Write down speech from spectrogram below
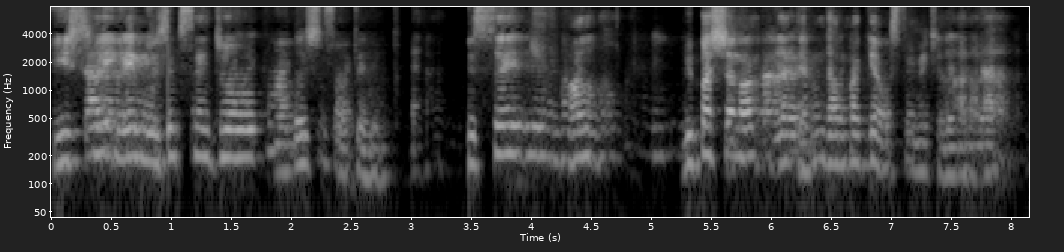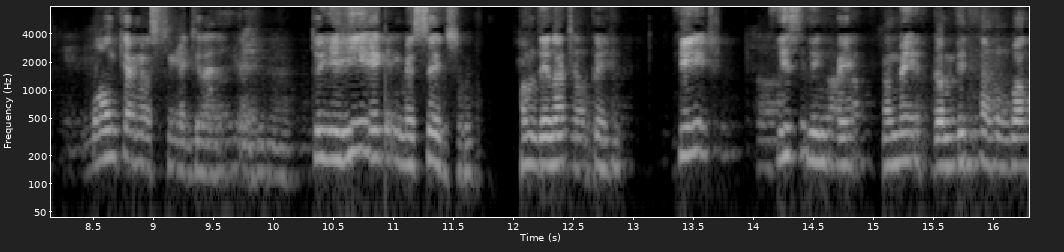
इसमें ये म्यूज़िक से जो वाइब्रेशंस आते हैं, इससे हम विपश्यना या ध्यान धारणा की अवस्था में चले जाते हैं। मौन की अवस्था में चले जाते हैं। तो यही एक मैसेज हम देना चाहते हैं कि इस दिन पे हमें गंभीरता पूर्वक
